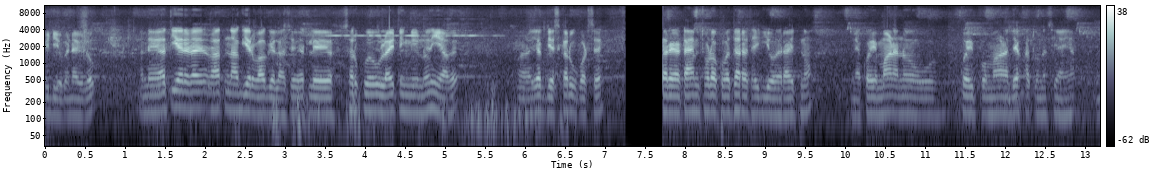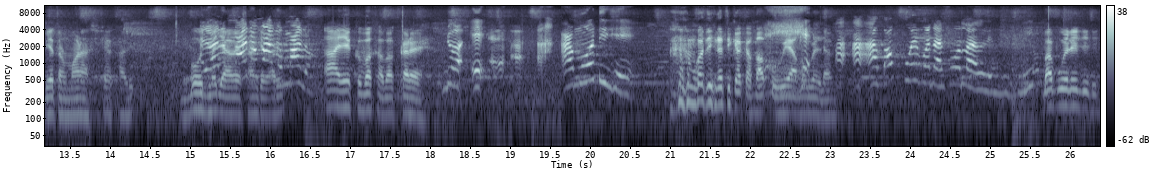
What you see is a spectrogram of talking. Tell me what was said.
વીડિયો બનાવી લઉં. અને અત્યારે રાતના અગિયાર વાગેલા છે એટલે સરખું એવું લાઇટિંગની નહીં આવે. એડજસ્ટ કરવું પડશે. અત્યારે ટાઈમ થોડોક વધારે થઈ ગયો હોય રાતનો. ને કોઈ માણાનું, કોઈ માણસ દેખાતું નથી અહીંયા. બે ત્રણ માણસ છે ખાલી. બહુ જ મજા આવે શાંતિવાળી. આ એક બખા બખ કરે. જો એ આ- મોદી છે મોદી નથી કાકા બાપુ એ આ મોબાઈલ આ આ- આ બાપુએ બધા સોલા લઈ દીધી બાપુએ લઈ દીધી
